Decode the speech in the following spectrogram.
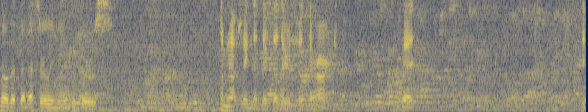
know that that necessarily means that there's I'm not saying that there's others that there aren't, but it,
